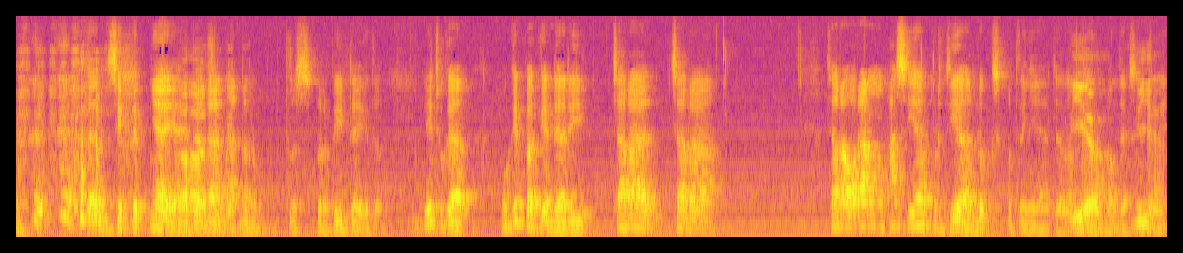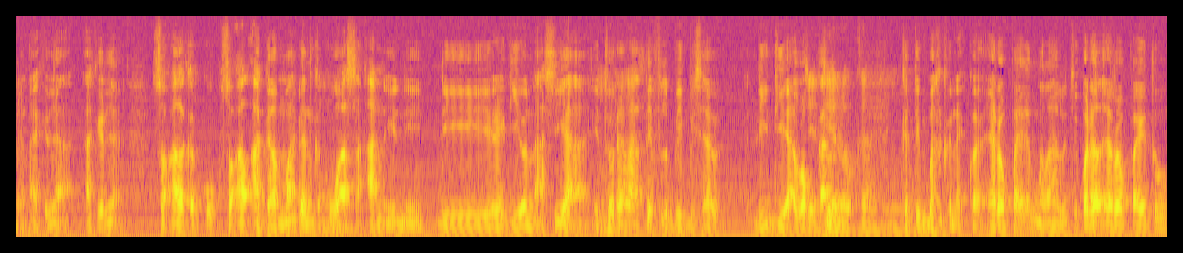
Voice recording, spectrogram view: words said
Dan sipitnya ya Oh, itu kan sipitnya. akan terus berbeda gitu. Ini juga mungkin bagian dari cara cara cara orang Asia berdialog sepertinya dalam, iya konteks iya itu. ya. akhirnya akhirnya soal keku, soal agama dan kekuasaan ini di region Asia itu Hmm. relatif lebih bisa didialogkan Didialogkan. Hmm. ketimbang ke Eropa kan malah lucu padahal Eropa itu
